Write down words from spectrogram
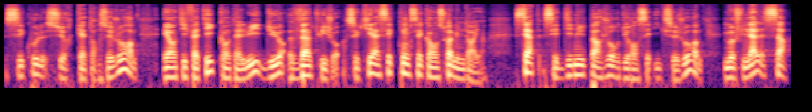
s'écoule sur 14 jours et anti-fatigue, quant à lui, dure 28 jours, ce qui est assez conséquent en soi, mine de rien. Certes, c'est 10 minutes par jour durant ces X jours, mais au final, ça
